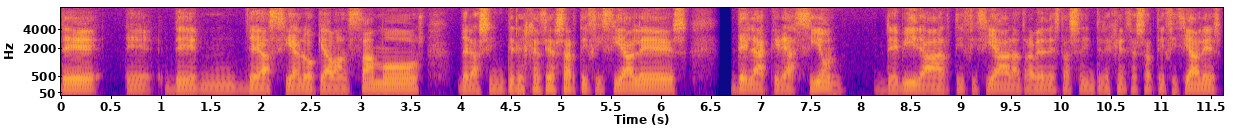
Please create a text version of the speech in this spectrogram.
eh, de, de hacia lo que avanzamos, de las inteligencias artificiales, de la creación de vida artificial a través de estas inteligencias artificiales,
